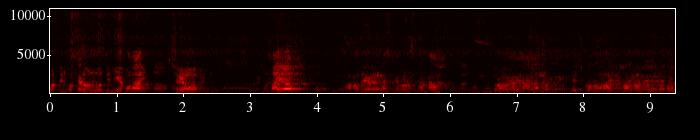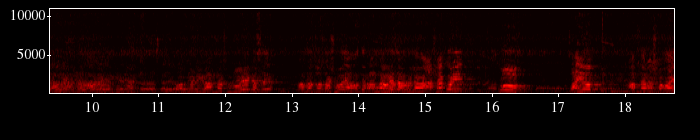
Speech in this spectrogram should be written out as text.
কর্তৃপক্ষের অনুমতি নিয়ে বলাই শ্রেয় হবে। তো যাই হোক, আমাদের আজকের অনুষ্ঠানটা খুব সুন্দর হবে, আমি আশা করি অলরেডি রান্না শুরু হয়ে গেছে। আমরা যথাসময় আমাদের রান্না হয়ে যাবে বলে আমি আশা করি। তো যাই হোক, আপনারা সবাই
